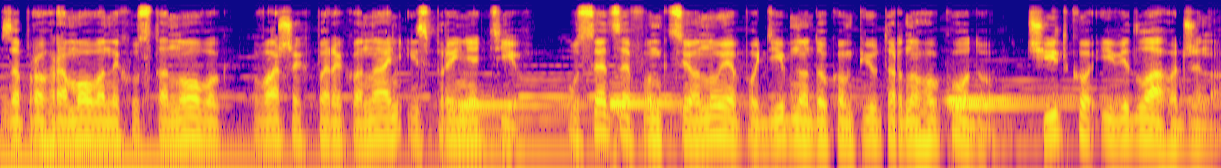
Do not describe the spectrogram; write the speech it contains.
запрограмованих установок, ваших переконань і сприйняттів. Усе це функціонує подібно до комп'ютерного коду, чітко і відлагоджено.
